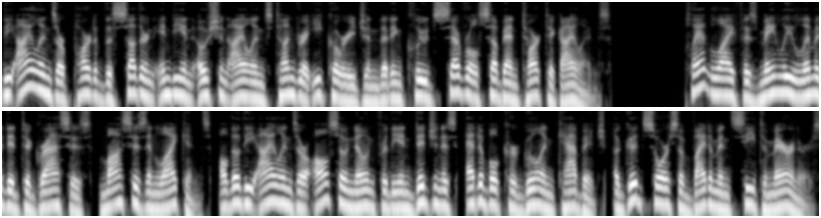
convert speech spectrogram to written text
The islands are part of the southern Indian Ocean Islands tundra ecoregion that includes several subantarctic islands. Plant life is mainly limited to grasses, mosses and lichens, although the islands are also known for the indigenous, edible Kerguelen cabbage, a good source of vitamin C to mariners.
